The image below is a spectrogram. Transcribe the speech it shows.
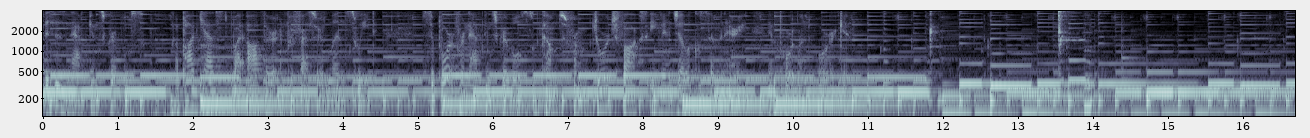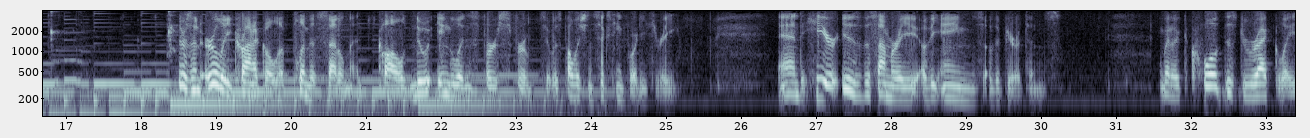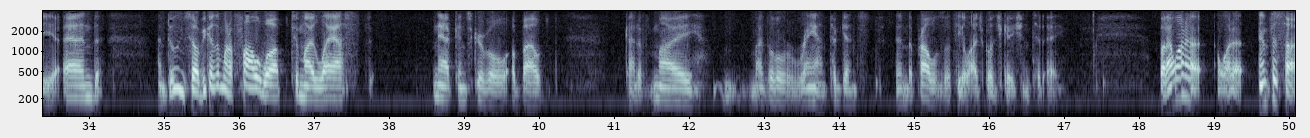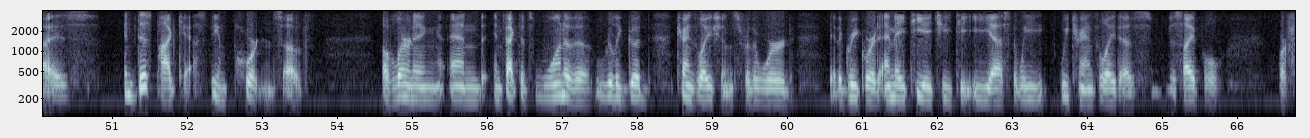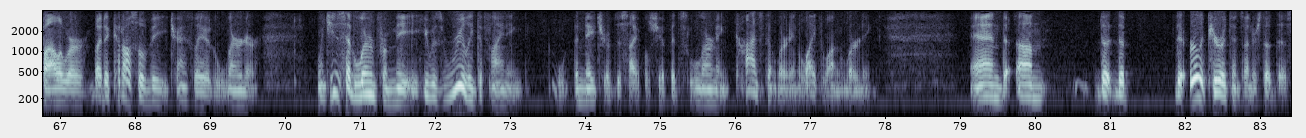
This is Napkin Scribbles, a podcast by author and professor Len Sweet. Support for Napkin Scribbles comes from George Fox Evangelical Seminary in Portland, Oregon. There's an early chronicle of Plymouth settlement called New England's First Fruits. It was published in 1643. And here is the summary of the aims of the Puritans. I'm going to quote this directly, and I'm doing so because I want to follow up to my last napkin scribble about kind of my my little rant against and the problems of theological education today. But I want to I want to emphasize in this podcast the importance of of learning, and in fact, it's one of the really good translations for the word, the Greek word M A T H E T E S that we we translate as disciple or follower, but it could also be translated learner. When Jesus said "learn from me," he was really defining the nature of discipleship. It's learning, constant learning, lifelong learning. And um, the, the the early Puritans understood this.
